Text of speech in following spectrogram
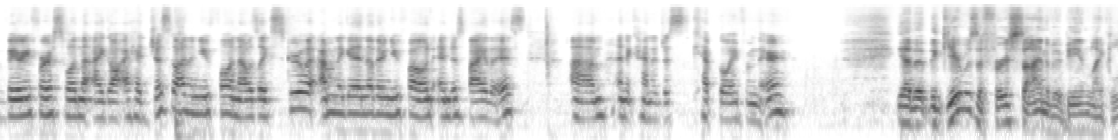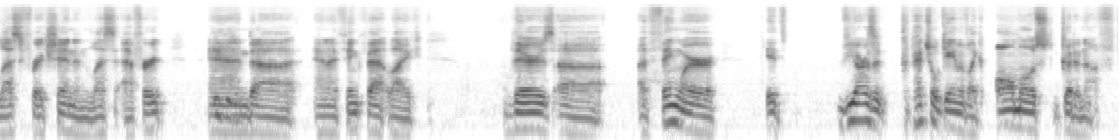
very first one that I got. I had just gotten a new phone. And I was like, screw it, I'm gonna get another new phone and just buy this. Um, and it kind of just kept going from there. yeah. The the gear was the first sign of it being like less friction and less effort, Mhm. and uh, and I think that like there's a a thing where it's VR is a perpetual game of like almost good enough,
